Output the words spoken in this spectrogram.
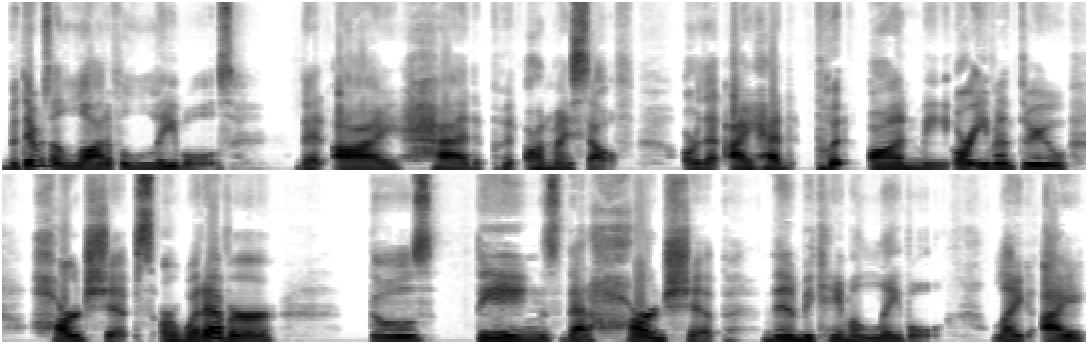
But there was a lot of labels that i had put on myself or that i had put on me or even through hardships or whatever, those things, that hardship then became a label. Like I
